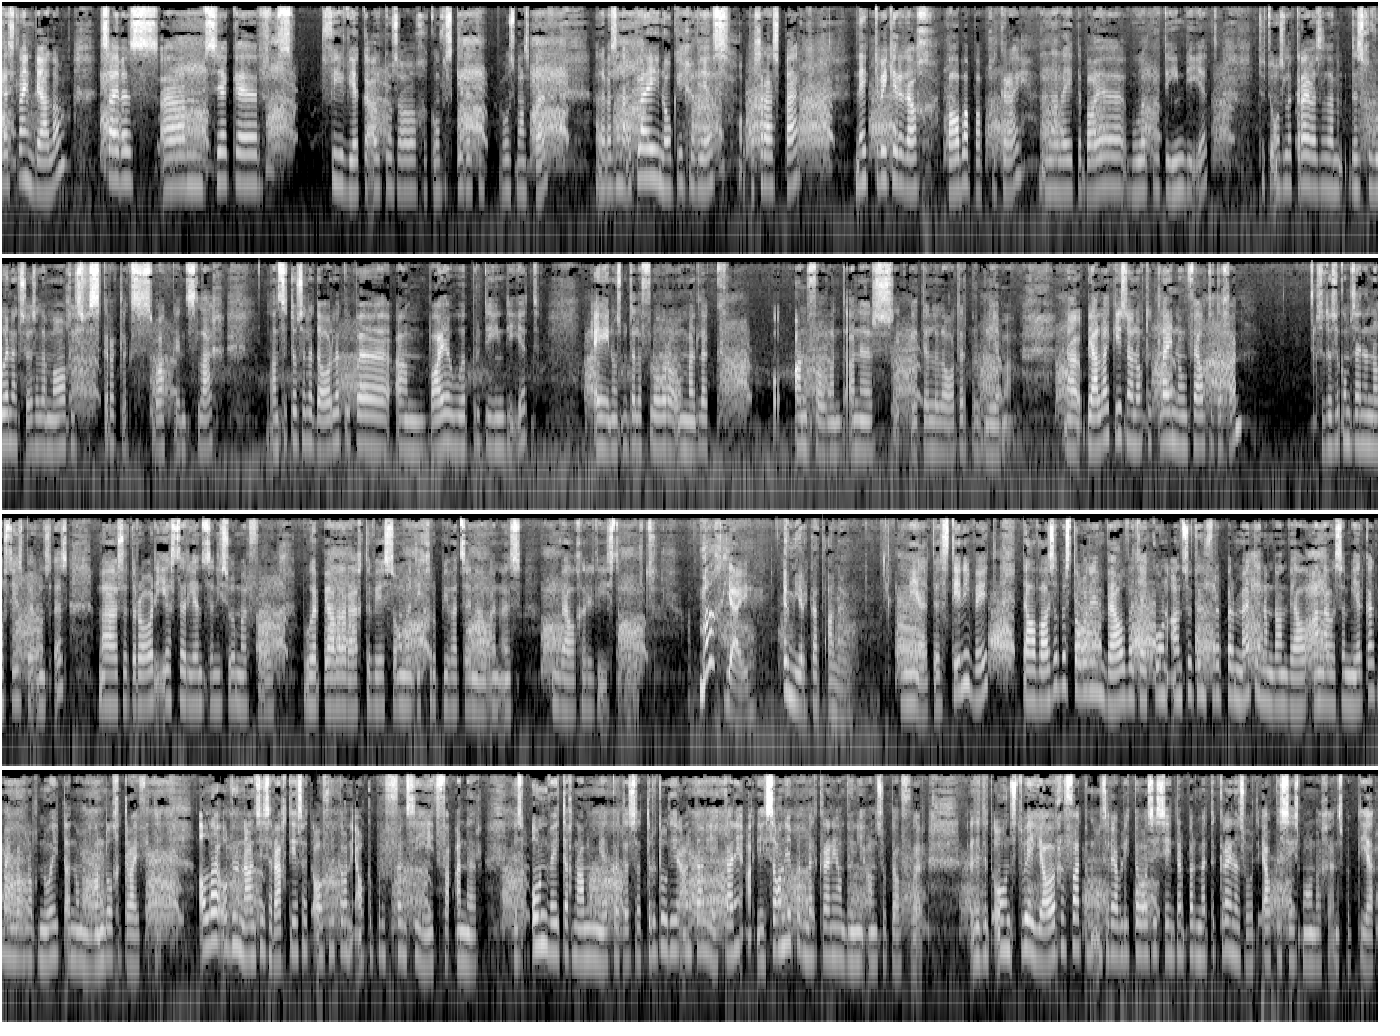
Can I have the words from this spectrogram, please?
dis klein Bella. Sy was ehm um, seker 4 weke oud ons haar gekonfiskeer het in Bosmansberg. Hulle was in 'n ou klein hokkie gewees op 'n grasperk. Net twee keer 'n dag baba pap gekry en hulle het 'n baie hoë proteïen dieet. Toe ons hulle kry was hulle dis gewoonlik so as hulle magies verskriklik swak en sleg. Dan sit ons hulle dadelik op 'n um baie hoë proteïen dieet en ons moet hulle flora onmiddellik aanval want anders het hulle later probleme. Nou Bellatjie is nou nog te klein om veld toe te gaan. So dis hoekom sy nou nog steeds by ons is, maar sodra die eerste reëns in die somer val, behoort Bella reg te wees saam met die groepie wat sy nou in is om wel gereleased te word. Mag jy 'n meerkat aanhou? Nee, dit is teen die wet. Daar was op 'n stadium wel wat jy kon aansoek doen vir 'n permit en hom dan wel aanhou as 'n meerkat, maar jy mag nog nooit aan hom handel gedryf het nie. Al daai ordonnansies regdeur Suid-Afrika en elke provinsie het verander. Dis onwettig na 'n meerkat as 'n troeteldier aanhou. Jy kan nie jy sal nie 'n permit kry nie al doen jy aansoek daarvoor. Dit het ons 2 jaar gevat om ons rehabilitasiesentrum permit te kry en ons word elke 6 maande geïnspekteer.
